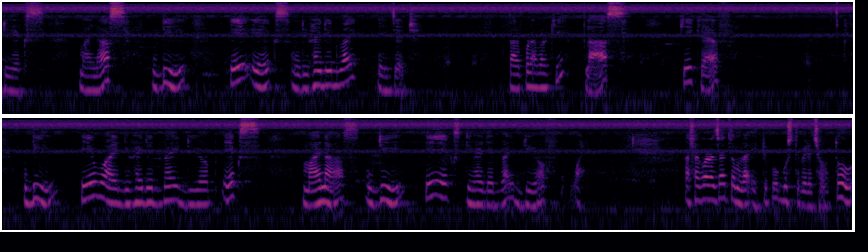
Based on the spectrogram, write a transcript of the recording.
D X minus D A X divided by A Z তারপর আবার কি? Plus K cap D A Y divided by D of X minus D A X divided by D of Y আশা করা যায় তোমরা এইটুকু বুঝতে পেরেছ। তো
